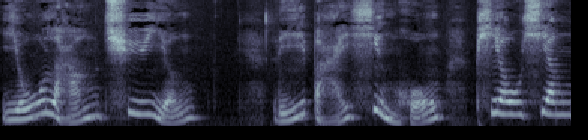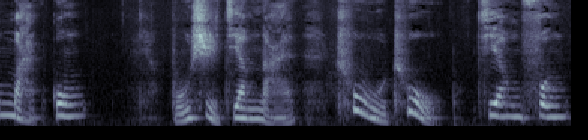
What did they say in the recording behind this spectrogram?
游廊曲营。梨白杏红，飘香满宫。不是江南，处处江风。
